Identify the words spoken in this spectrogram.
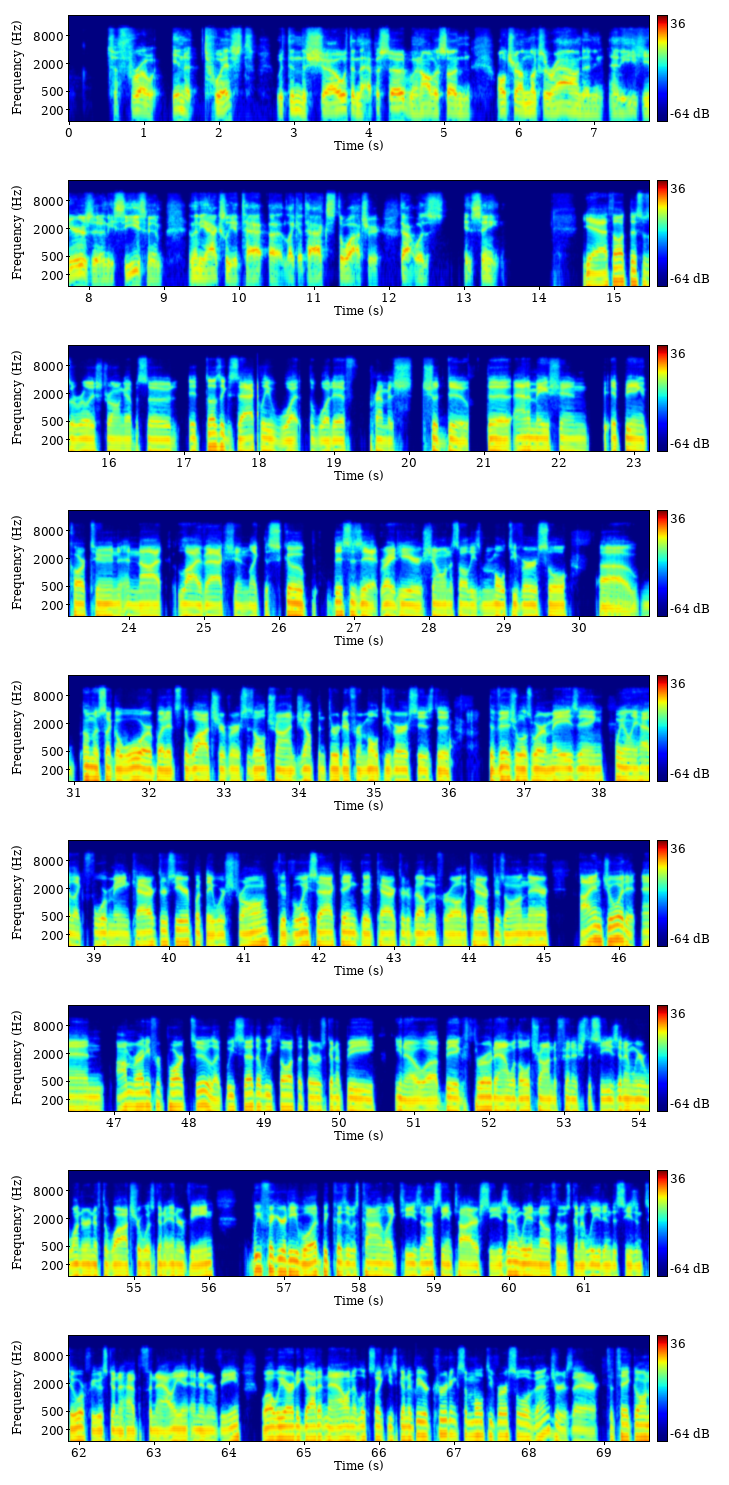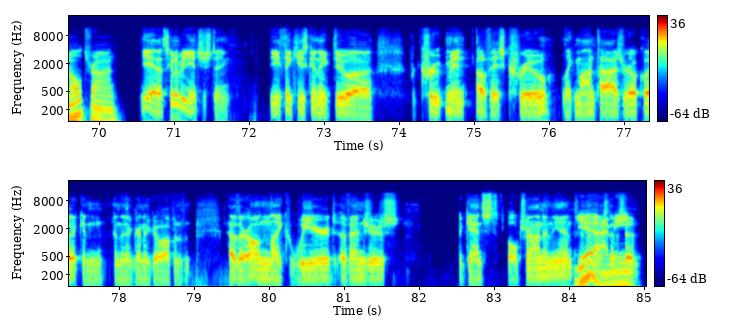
to throw in a twist within the show, within the episode, when all of a sudden Ultron looks around and and he hears it and he sees him, and then he actually attack uh, like attacks the Watcher. That was insane. Yeah, I thought this was a really strong episode. It does exactly what the what if premise should do. The animation, it being a cartoon and not live action, like the scope, this is it right here, showing us all these multiversal, uh, almost like a war, but it's the Watcher versus Ultron jumping through different multiverses. The the visuals were amazing. We only had like four main characters here, but they were strong. Good voice acting, good character development for all the characters on there. I enjoyed it and I'm ready for part two. Like we said that we thought that there was going to be, you know, a big throwdown with Ultron to finish the season. And we were wondering if the Watcher was going to intervene. We figured he would because it was kind of like teasing us the entire season. And we didn't know if it was going to lead into season two or if he was going to have the finale and, and intervene. Well, we already got it now. And it looks like he's going to be recruiting some multiversal Avengers there to take on Ultron. Yeah, that's going to be interesting. Do you think he's going to do a recruitment of his crew, like montage, real quick, and and they're going to go up and have their own like weird Avengers against Ultron in the end? Yeah, I mean,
